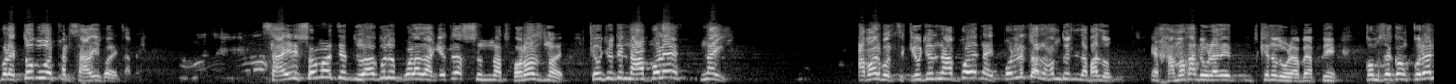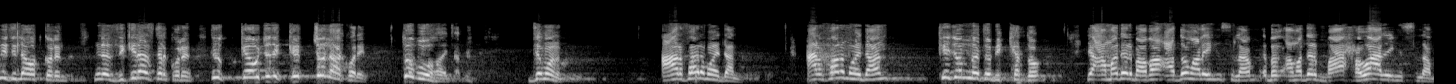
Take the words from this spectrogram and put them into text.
পড়ে তবুও তার সারি হয়ে যাবে। সারির সময় যে দোয়াগুলো পড়া লাগে এটা সুন্নাত ফরজ নয় কেউ যদি না পড়ে নাই। আবার বলছে, কেউ যদি না পড়ে নাই। পড়লে তো আলহামদুলিল্লাহ ভালো। খামোখা দৌড়ালে কেন দৌড়াবে আপনি? কমসে কম কোরআনই তিলাওয়াত করেন জিকির আজকার করেন কিন্তু কেউ যদি কিচ্ছু না করে তবুও হয়ে যাবে যেমন আরফার ময়দান। আরফার ময়দান কি জন্য এত বিখ্যাত? যে আমাদের বাবা আদম আলী ইসলাম এবং আমাদের মা হাওয়া আলী ইসলাম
